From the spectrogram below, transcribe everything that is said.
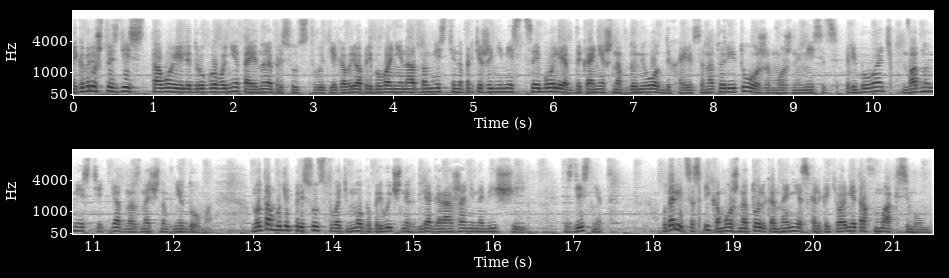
Я говорю, что здесь того или другого нет, а иное присутствует. Я говорю о пребывании на одном месте на протяжении месяца и более. Да, конечно, в доме отдыха или в санатории тоже можно месяц пребывать в одном месте и однозначно вне дома. Но там будет присутствовать много привычных для горожанина вещей. Здесь нет. Удалиться с пика можно только на несколько километров максимум.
